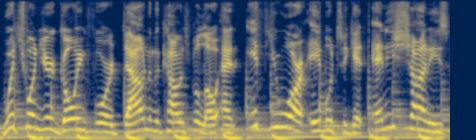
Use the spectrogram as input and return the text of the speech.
which one you're going for down in the comments below. And if you are able to get any shinies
